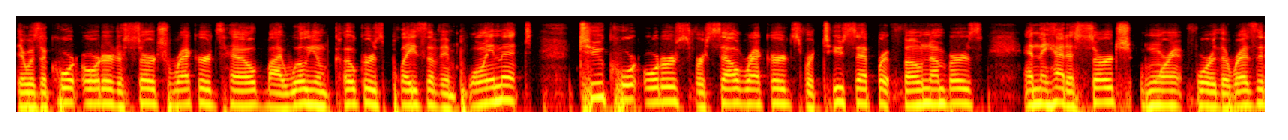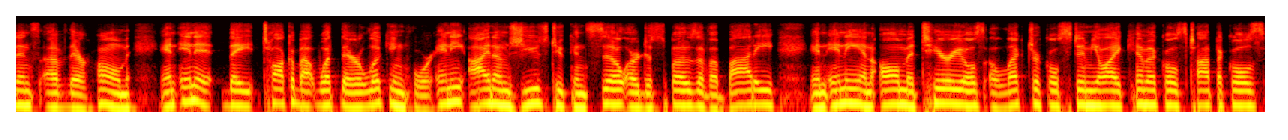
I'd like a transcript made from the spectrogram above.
There was a court order to search records held by William Coker's place of employment, two court orders for cell records for two separate phone numbers, and they had a search warrant for the residence of their home. And in it, they talk about what they're looking for any items used to conceal or dispose of a body, and any and all materials, electrical stimuli, chemicals, topicals,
